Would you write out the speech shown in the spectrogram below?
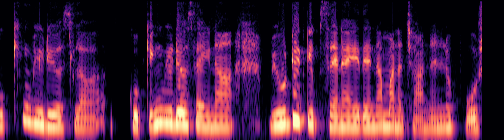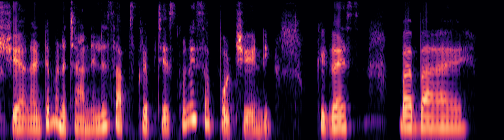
కుకింగ్ వీడియోస్లో కుకింగ్ వీడియోస్ అయినా బ్యూటీ టిప్స్ అయినా ఏదైనా మన ఛానల్లో పోస్ట్ చేయాలంటే మన ఛానల్ని సబ్స్క్రైబ్ చేసుకొని సపోర్ట్ చేయండి. ఓకే గైస్ బాయ్ బాయ్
